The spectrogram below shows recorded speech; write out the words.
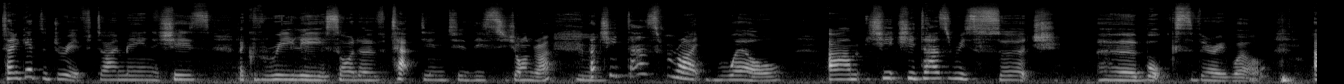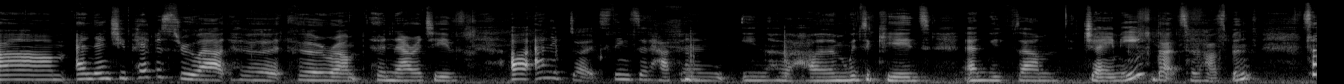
So you get the drift. I mean, she's like really sort of tapped into this genre, but she does write well. Um, she, she does research her books very well, um, and then she peppers throughout her her um, her narrative uh, anecdotes, things that happen in her home with the kids and with um, Jamie, that's her husband. So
